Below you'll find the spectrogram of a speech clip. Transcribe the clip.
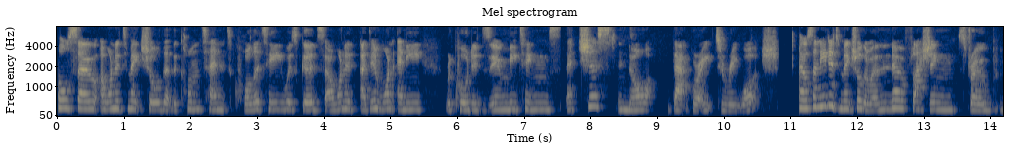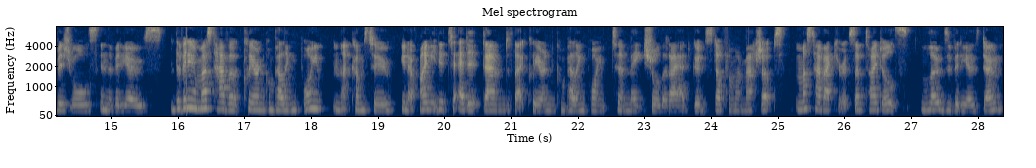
also, I wanted to make sure that the content quality was good, so I wanted, I didn't want any recorded Zoom meetings. They're just not that great to rewatch. I also needed to make sure there were no flashing strobe visuals in the videos. The video must have a clear and compelling point, and that comes to, you know, I needed to edit down to that clear and compelling point to make sure that I had good stuff for my mashups. Must have accurate subtitles. Loads of videos don't,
